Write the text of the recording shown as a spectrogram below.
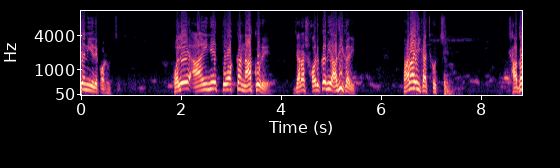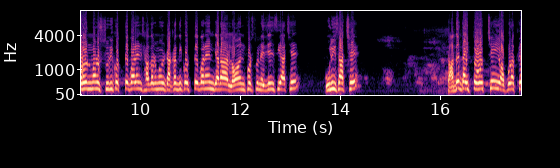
জানিয়ে রেকর্ড হচ্ছে। ফলে আইনের তোয়াক্কা না করে যারা সরকারি আধিকারিক তারা এই কাজ করছে। সাধারণ মানুষ চুরি করতে পারেন, সাধারণ মানুষ ডাকাতি করতে পারেন, যারা ল এনফোর্সমেন্ট এজেন্সি আছে, পুলিশ আছে, তাদের দায়িত্ব হচ্ছে এই অপরাধকে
